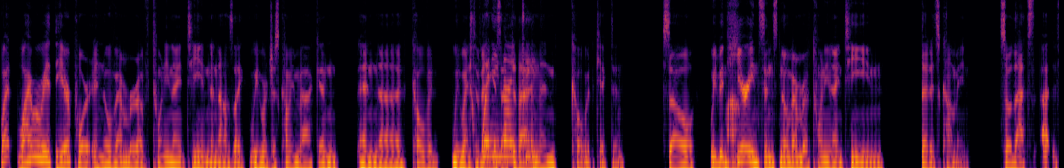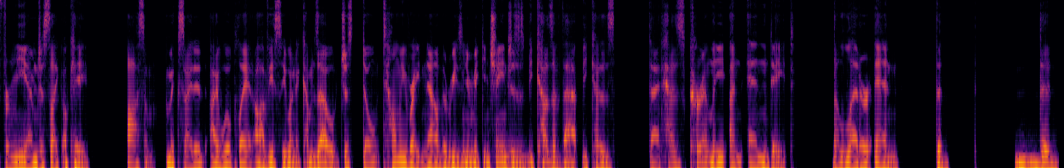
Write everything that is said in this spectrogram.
"What? Why were we at the airport in November of 2019?" And I was like, "We were just coming back, and and uh, COVID. We went to Vegas after that, and then COVID kicked in. So we've been Wow. hearing since November of 2019 that it's coming. So that's uh, for me. I'm just like, okay, awesome. I'm excited. I will play it obviously when it comes out. Just don't tell me right now the reason you're making changes is because of that. Because that has currently an end date, the letter N, the the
